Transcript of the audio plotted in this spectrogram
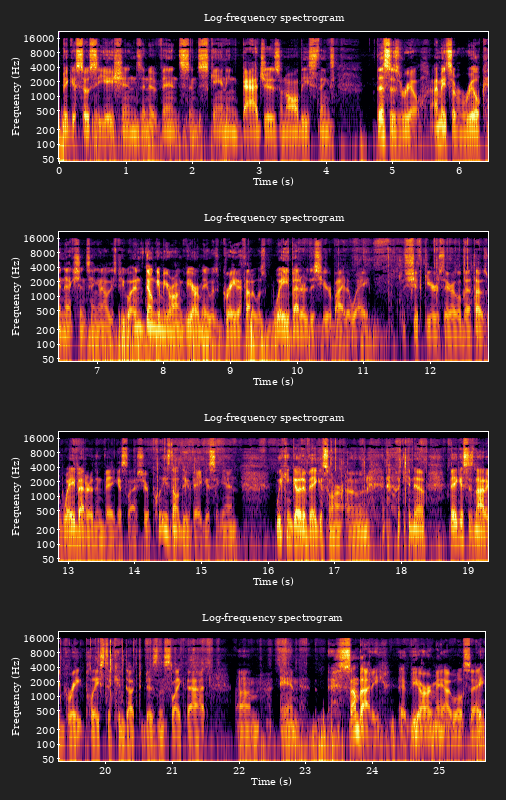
big associations and events and scanning badges and all these things. This is real. I made some real connections hanging out with these people. And don't get me wrong, VRMA was great. I thought it was way better this year, by the way. Let's shift gears there a little bit. I thought it was way better than Vegas last year. Please don't do Vegas again. We can go to Vegas on our own. you know, Vegas is not a great place to conduct business like that. Um, and somebody at VRMA, I will say,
